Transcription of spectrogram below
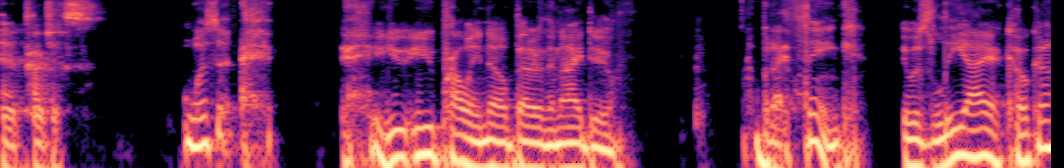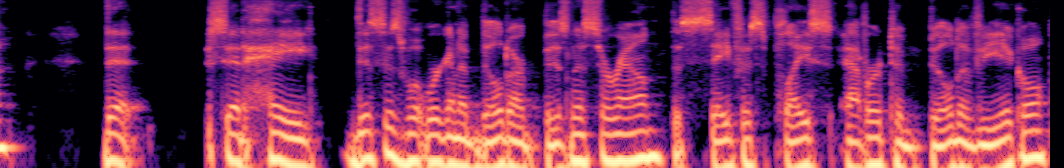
uh, projects. Was it? You you probably know better than I do, but I think it was Lee Iacocca that said, "Hey, this is what we're going to build our business around. The safest place ever to build a vehicle."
